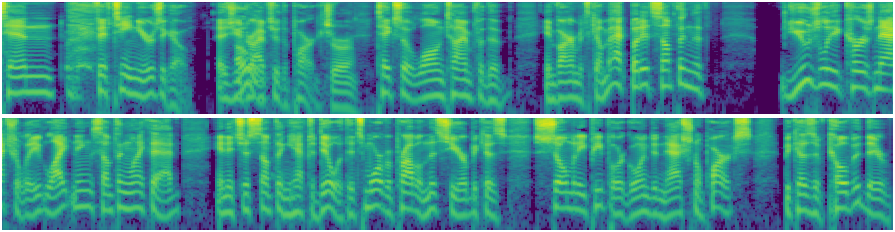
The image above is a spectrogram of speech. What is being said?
10, 15 years ago as you Oh. drive through the park. Sure. takes a long time for the environment to come back, but it's something that usually occurs naturally, lightning, something like that, and it's just something you have to deal with. It's more of a problem this year because so many people are going to national parks because of COVID. They're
